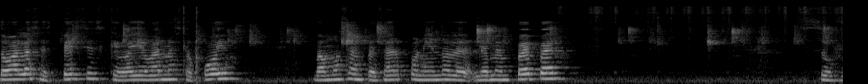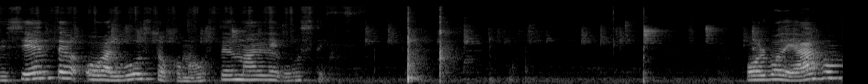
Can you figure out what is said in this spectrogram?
todas las especies que va a llevar nuestro pollo. Vamos a empezar poniéndole lemon pepper. Suficiente o al gusto, como a usted más le guste. polvo de ajo,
